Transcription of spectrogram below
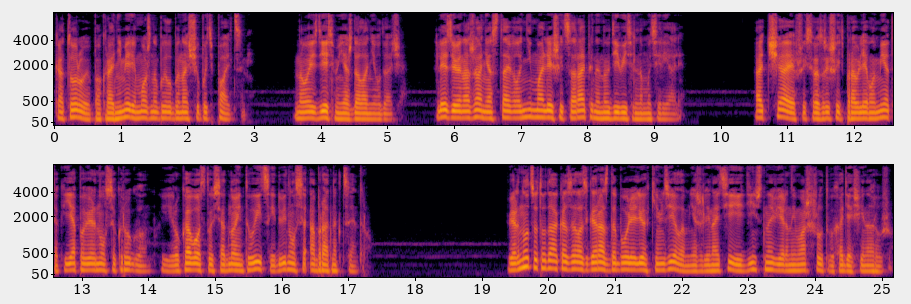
которую, по крайней мере, можно было бы нащупать пальцами. Но и здесь меня ждала неудача. Лезвие ножа не оставило ни малейшей царапины на удивительном материале. Отчаявшись разрешить проблему меток, я повернулся кругом и, руководствуясь одной интуицией, двинулся обратно к центру. Вернуться туда оказалось гораздо более легким делом, нежели найти единственно верный маршрут, выходящий наружу.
